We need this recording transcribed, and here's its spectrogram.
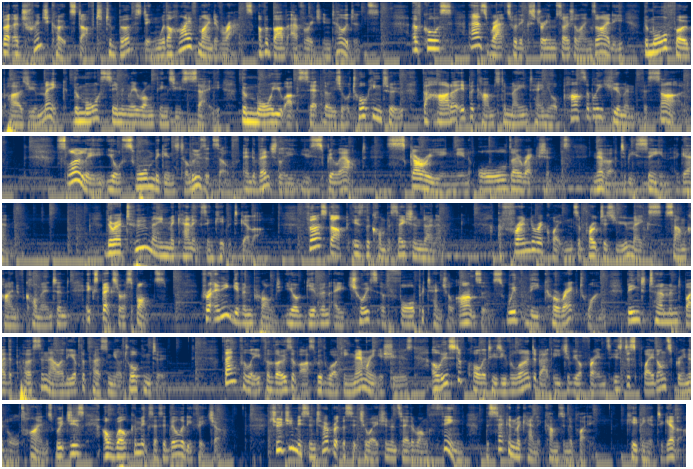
but a trench coat stuffed to bursting with a hive mind of rats of above average intelligence. Of course, as rats with extreme social anxiety, the more faux pas you make, the more seemingly wrong things you say, the more you upset those you're talking to, the harder it becomes to maintain your passably human facade. Slowly, your swarm begins to lose itself, and eventually you spill out, scurrying in all directions, never to be seen again. There are two main mechanics in Keep It Together. First up is the conversation dynamic. A friend or acquaintance approaches you, makes some kind of comment, and expects a response. For any given prompt, you're given a choice of four potential answers, with the correct one being determined by the personality of the person you're talking to. Thankfully, for those of us with working memory issues, a list of qualities you've learned about each of your friends is displayed on screen at all times, which is a welcome accessibility feature. Should you misinterpret the situation and say the wrong thing, the second mechanic comes into play keeping it together.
